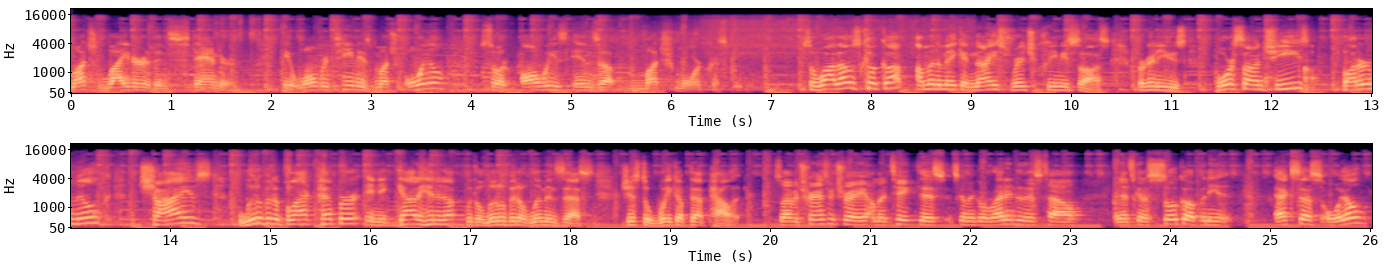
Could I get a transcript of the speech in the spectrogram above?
much lighter than standard. It won't retain as much oil, so it always ends up much more crispy. So while those cook up, I'm gonna make a nice, rich, creamy sauce. We're gonna use Boursin cheese, buttermilk, chives, a little bit of black pepper, and you gotta hit it up with a little bit of lemon zest just to wake up that palate. So I have a transfer tray. I'm gonna take this, it's gonna go right into this towel, and it's gonna soak up any excess oil.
